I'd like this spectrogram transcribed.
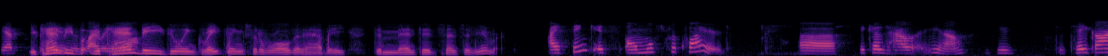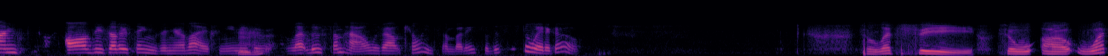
Yep. You can This be you can be doing great things for the world and have a demented sense of humor. I think it's almost required, uh, because how you know you take on all of these other things in your life, and you need Mhm. to let loose somehow without killing somebody. So this is the way to go. So let's see. So uh, what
